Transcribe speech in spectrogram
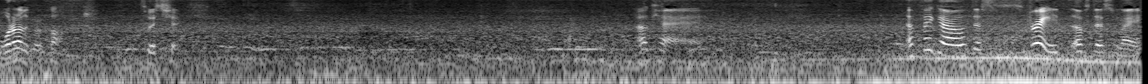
뭐라는 걸까? 도대체. Okay. If we go the straight of this way,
